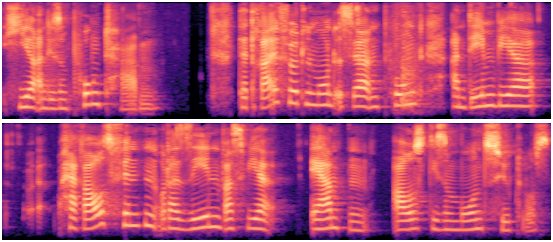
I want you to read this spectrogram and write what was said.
hier an diesem Punkt haben. Der Dreiviertelmond ist ja ein Punkt, an dem wir herausfinden oder sehen, was wir ernten aus diesem Mondzyklus.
